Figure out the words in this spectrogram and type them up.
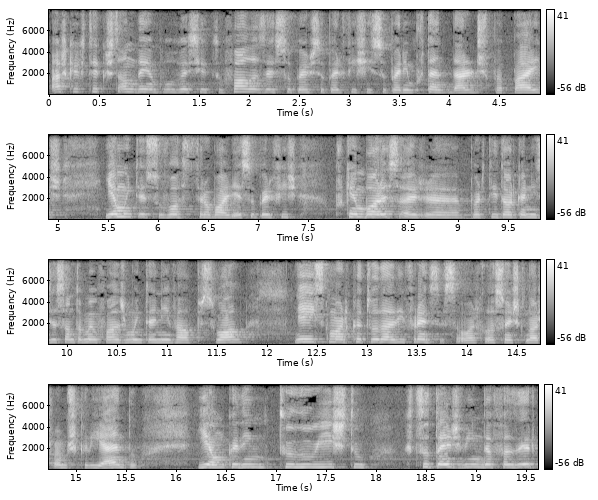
acho que esta questão da envolvência que tu falas é super, super fixe e super importante, dar-lhes papéis, e é muito esse o vosso trabalho, é super fixe, porque embora seja partido da organização, também o fazes muito a nível pessoal, e é isso que marca toda a diferença, são as relações que nós vamos criando, e é um bocadinho tudo isto que tu tens vindo a fazer,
